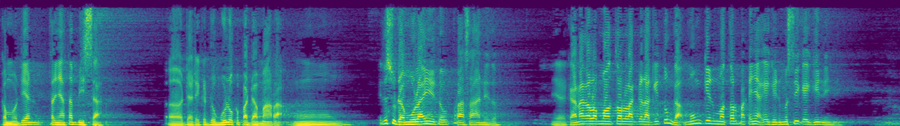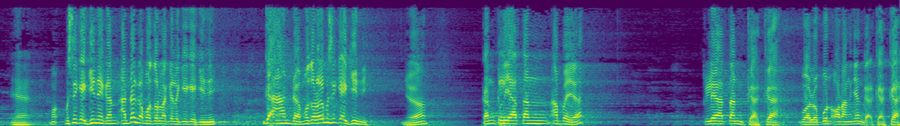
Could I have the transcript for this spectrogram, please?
Kemudian ternyata bisa uh, dari Kedungulu kepada Mara. Hmm. Itu sudah mulai itu perasaan itu. Ya, karena kalau motor laki-laki itu nggak mungkin motor pakainya kayak gini, mesti kayak gini. Ya, mesti kayak gini kan? Ada nggak motor laki-laki kayak gini? Nggak ada. Motor laki mesti kayak gini. Ya, kan kelihatan apa ya? Kelihatan gagah, walaupun orangnya nggak gagah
